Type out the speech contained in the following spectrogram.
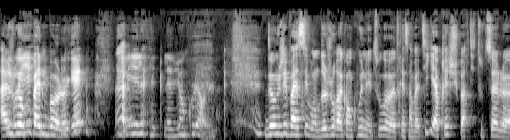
à jouer au paintball, ok? Voyez la, la vie en couleur. lui. Donc j'ai passé bon, deux jours à Cancun et tout, euh, très sympathique. Et après, je suis partie toute seule euh,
